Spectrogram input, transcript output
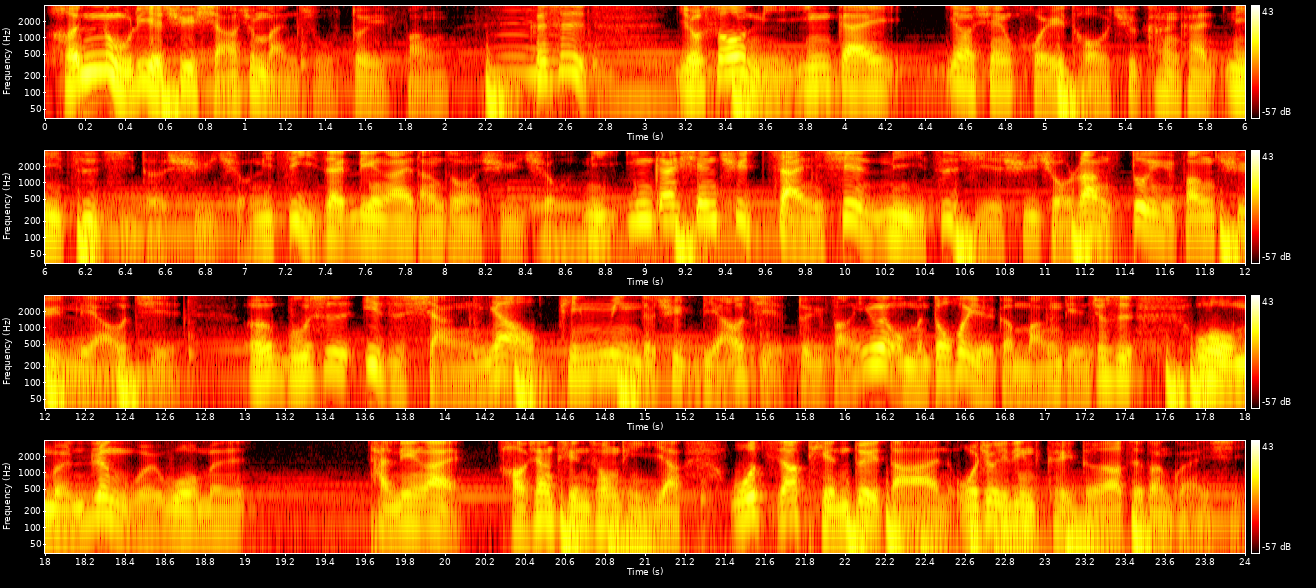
很努力的去想要去满足对方。可是有时候你应该。要先回头去看看你自己的需求，你自己在恋爱当中的需求，你应该先去展现你自己的需求，让对方去了解，而不是一直想要拼命的去了解对方。因为我们都会有一个盲点，就是我们认为我们谈恋爱好像填充题一样，我只要填对答案，我就一定可以得到这段关系。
